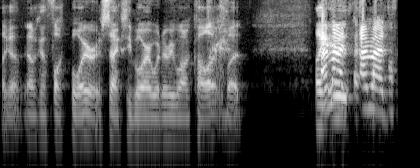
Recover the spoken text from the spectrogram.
like a like a fuck boy or a sexy boy or whatever you want to call it. But like I'm not. it- I'm not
